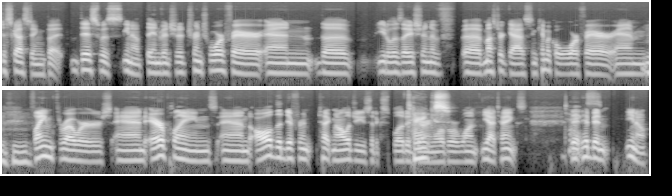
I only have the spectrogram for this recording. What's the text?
disgusting, but this was you know the invention of trench warfare and the utilization of uh, mustard gas and chemical warfare and Mhm. flamethrowers and airplanes and all the different technologies that exploded during World War One. Yeah, tanks, that had been you know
